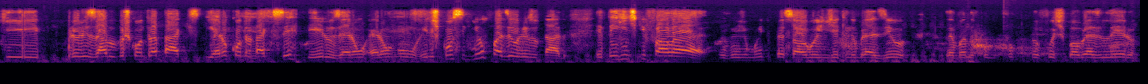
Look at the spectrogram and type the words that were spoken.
que priorizava os contra-ataques, e eram contra-ataques certeiros, eram, eram, eles conseguiam fazer o resultado. E tem gente que fala, eu vejo muito pessoal hoje em dia aqui no Brasil, levando para o futebol brasileiro,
